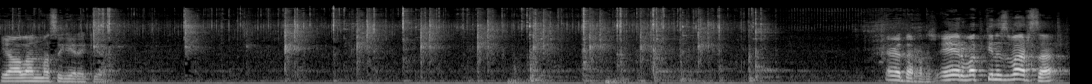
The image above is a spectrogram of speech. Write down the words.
yağlanması gerekiyor. Evet arkadaşlar eğer vaktiniz varsa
